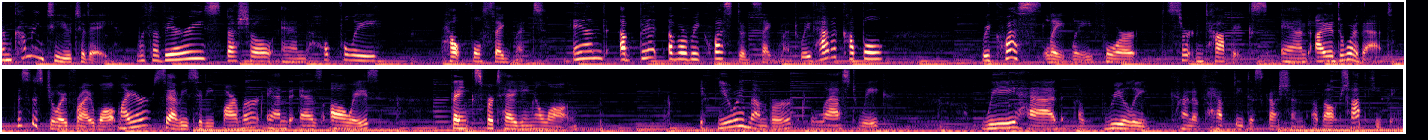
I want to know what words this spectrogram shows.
I'm coming to you today with a very special and hopefully helpful segment and a bit of a requested segment. We've had a couple requests lately for certain topics, and I adore that. This is Joy Fry Waltmeyer, Savvy City Farmer, and as always, thanks for tagging along. If you remember last week, we had a really kind of hefty discussion about shopkeeping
